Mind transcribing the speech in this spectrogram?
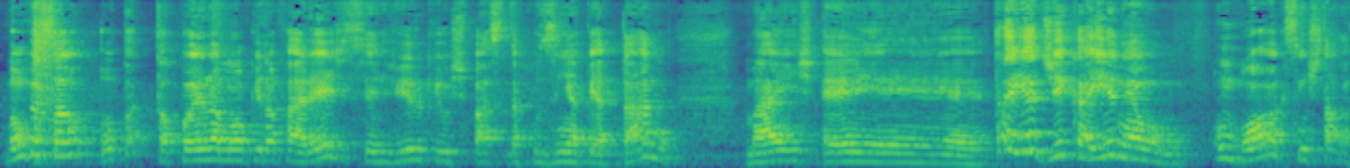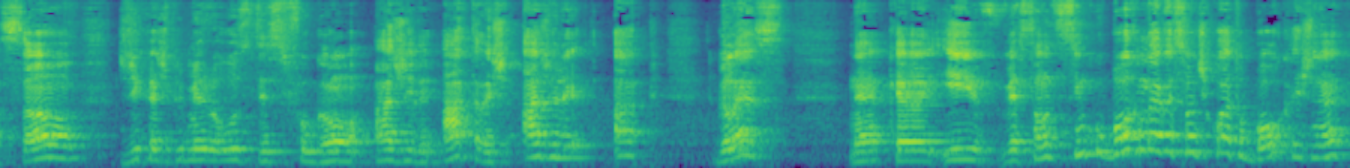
Bom, pessoal, opa, tô apoiando a mão aqui na parede, vocês viram que o espaço da cozinha é apertado, mas é... tá aí a dica aí, né, um unboxing, instalação, dicas de primeiro uso desse fogão Agile, Atlas Agile Up Glass, né, que é, e versão de 5 bocas, mas versão de 4 bocas, né,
